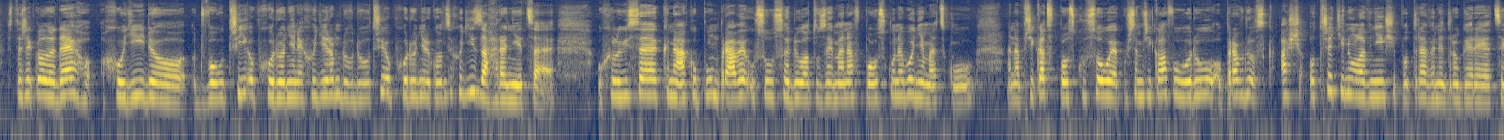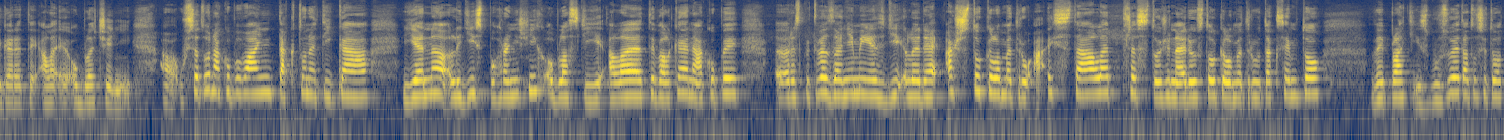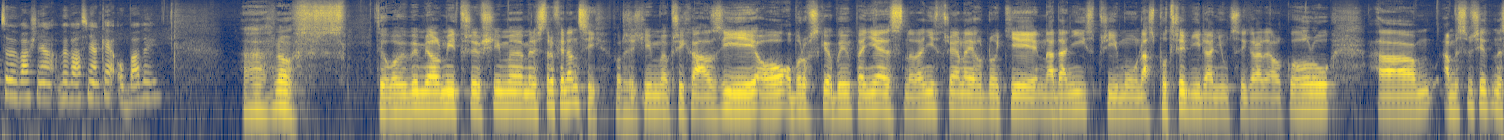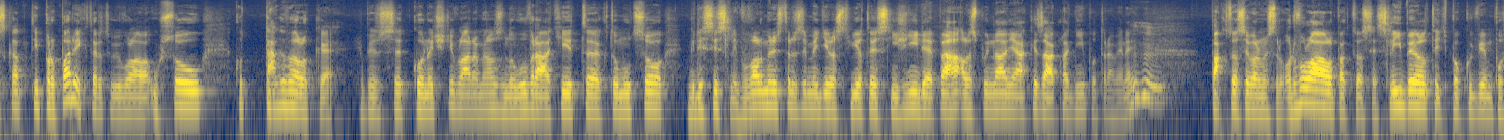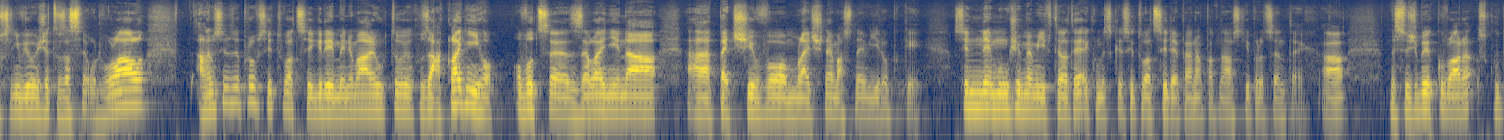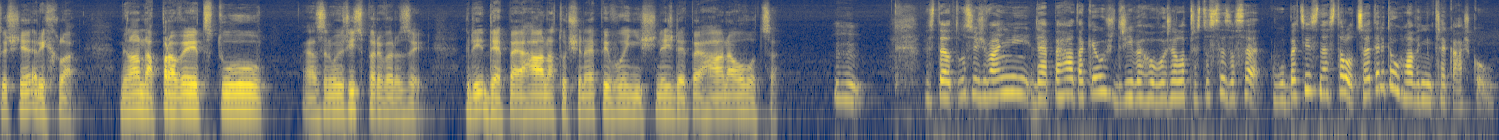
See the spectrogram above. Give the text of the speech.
Jste řekl, lidé chodí do dvou, tří obchodů, oni nechodí jenom do dvou, tří obchodů, oni dokonce chodí za hranice. Uchylují se k nákupům právě u sousedů, a to zejména v Polsku nebo Německu. A například v Polsku jsou, jak už jsem říkala v úvodu, opravdu až o třetinu levnější potraviny, drogerie, cigarety, ale i oblečení. A už se to nakupování takto netýká jen lidí z pohraničních oblastí, ale ty velké nákupy, respektive za nimi jezdí i lidé až 100 kilometrů a i stále přesto, že najdou 100 kilometrů, tak se jim to vyplatí. Zbuzuje tato situace ve vás, ve vás nějaké obavy? Uh, no, ty obavy by měl mít především ministr financí, protože tím přichází o obrovský objem peněz na daní z přidané hodnoty, na daní z příjmu, na spotřební daní u cigaret a alkoholu. A, a myslím si, že dneska ty propady, které to vyvolává, už jsou jako tak velké, že by se konečně vláda měla znovu vrátit k tomu, co kdysi sliboval minister zemědělství, a to je snížení DPH alespoň na nějaké základní potraviny. Mm-hmm pak to asi pan ministr odvolal, pak to zase slíbil, teď pokud vím poslední vývoj, že to zase odvolal. Ale myslím, že pro situaci, kdy minimálně u toho základního ovoce, zelenina, pečivo, mléčné, masné výrobky, si nemůžeme mít v této ekonomické situaci DPH na 15%. A myslím, že by jako vláda skutečně rychle měla napravit tu, já se nemůžu říct perverzi, kdy DPH na točené pivo je nižší než DPH na ovoce. Mm-hmm. Vy jste o tom snižování DPH také už dříve hovořila, přesto se zase vůbec nic nestalo. Co je tedy tou hlavní překážkou?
